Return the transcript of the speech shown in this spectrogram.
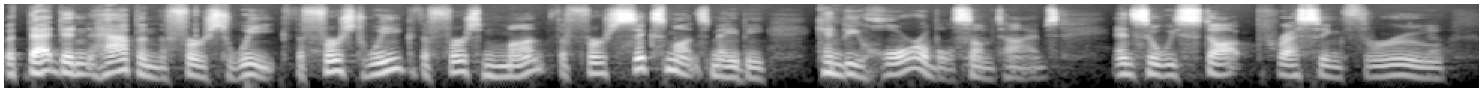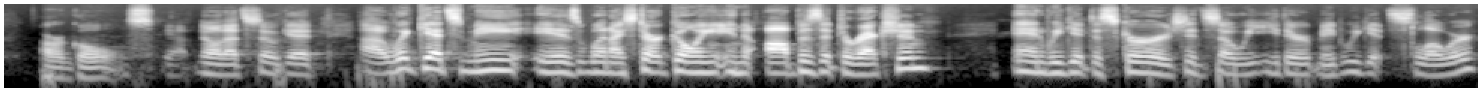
but that didn't happen the first week the first week the first month the first six months maybe can be horrible sometimes. And so we stop pressing through yeah. our goals. Yeah, no, that's so good. Uh, what gets me is when I start going in the opposite direction and we get discouraged. And so we either, maybe we get slower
